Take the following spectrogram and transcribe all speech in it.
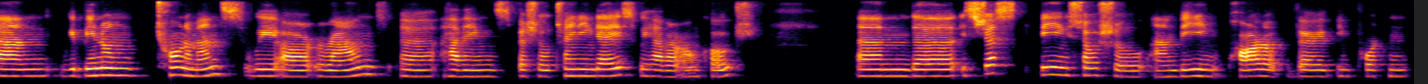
And we've been on tournaments. We are around uh, having special training days. We have our own coach. And uh, it's just being social and being part of a very important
